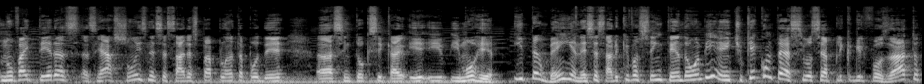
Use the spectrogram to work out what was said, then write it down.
não vai ter as, as reações necessárias para a planta poder uh, se intoxicar e, e, e, morrer. E também é necessário que você entenda o ambiente. O que acontece se você aplica glifosato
